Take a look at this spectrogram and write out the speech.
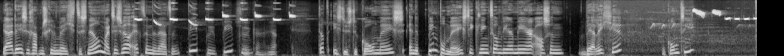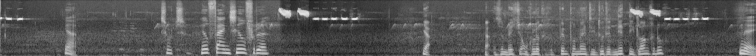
ja, deze gaat misschien een beetje te snel, maar het is wel echt inderdaad een piep, piep, piep. Zeker, ja. Dat is dus de koolmees. En de pimpelmees, die klinkt dan weer meer als een belletje. Daar komt hij. Ja. Een soort heel fijn zilveren... Ja. Ja, dat is een beetje een ongelukkige pimpelmees. Die doet het net niet lang genoeg. Nee,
